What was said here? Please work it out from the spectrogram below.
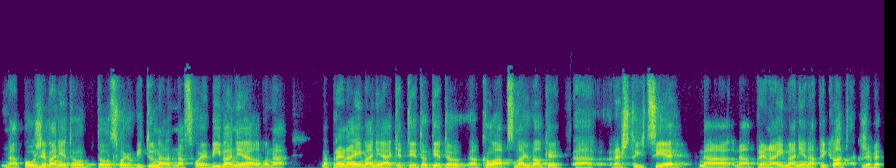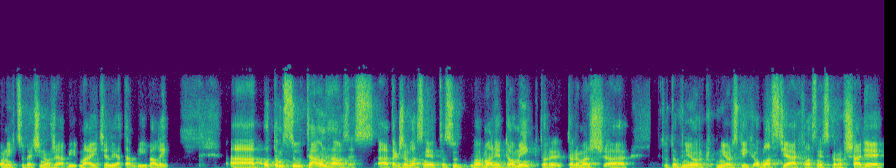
na používanie toho, toho svojho bytu, na, na svoje bývanie alebo na, na prenajímanie, aj keď tieto, tieto co-ops majú veľké uh, reštrikcie na, na prenajímanie napríklad, akože oni chcú väčšinou, že aby majiteľia tam bývali. A potom sú townhouses, a takže vlastne to sú normálne domy, ktoré, ktoré máš uh, tuto v New, York, New Yorkských oblastiach vlastne skoro všade.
